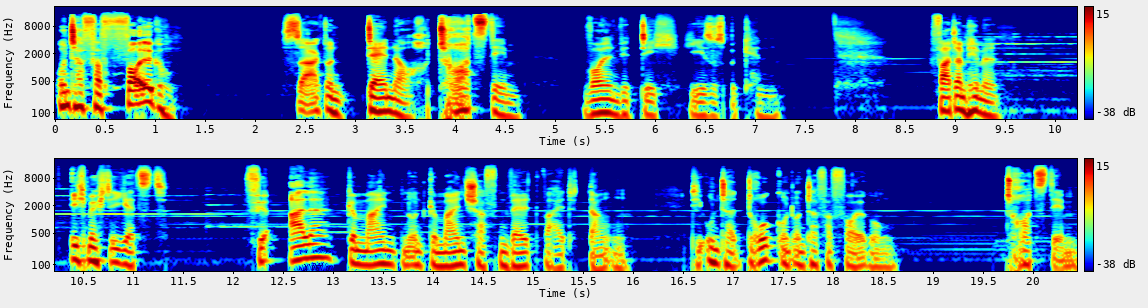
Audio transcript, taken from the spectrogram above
unter Verfolgung sagt und dennoch, trotzdem wollen wir dich, Jesus, bekennen. Vater im Himmel, ich möchte jetzt für alle Gemeinden und Gemeinschaften weltweit danken, die unter Druck und unter Verfolgung trotzdem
